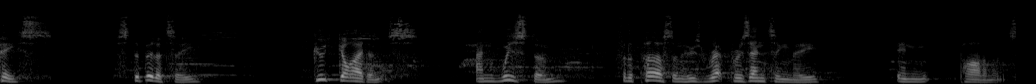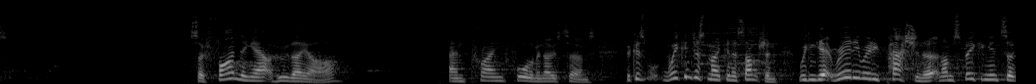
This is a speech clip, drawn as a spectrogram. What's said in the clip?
peace, stability, good guidance, and wisdom for the person who's representing me in Parliament. So, finding out who they are and praying for them in those terms. Because we can just make an assumption. We can get really, really passionate, and I'm speaking into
